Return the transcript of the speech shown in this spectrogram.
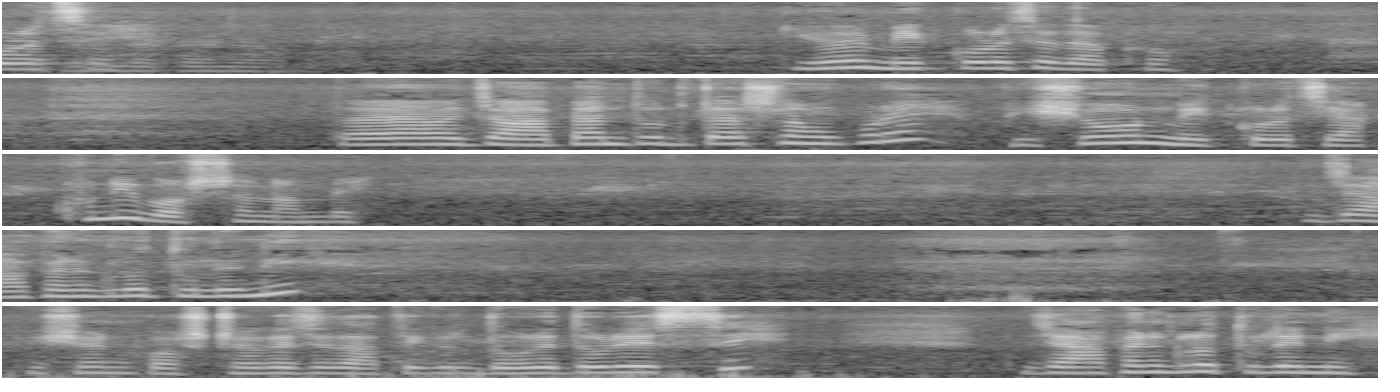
করেছে। কীভাবে মেঘ করেছে দেখো। তাই আমি জামা প্যান্ট তুলতে আসলাম উপরে, ভীষণ মেঘ করেছে, এক্ষুনি বর্ষা নামবে। জামা প্যান্টগুলো তুলে নিই ভীষণ কষ্ট হয়ে গেছে করে দৌড়ে দৌড়ে এসেছি। জামা প্যান্টগুলো তুলে নিই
